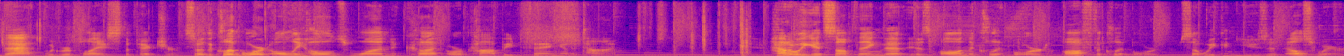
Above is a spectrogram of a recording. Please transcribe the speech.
that would replace the picture. So the clipboard only holds one cut or copied thing at a time. How do we get something that is on the clipboard off the clipboard so we can use it elsewhere?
